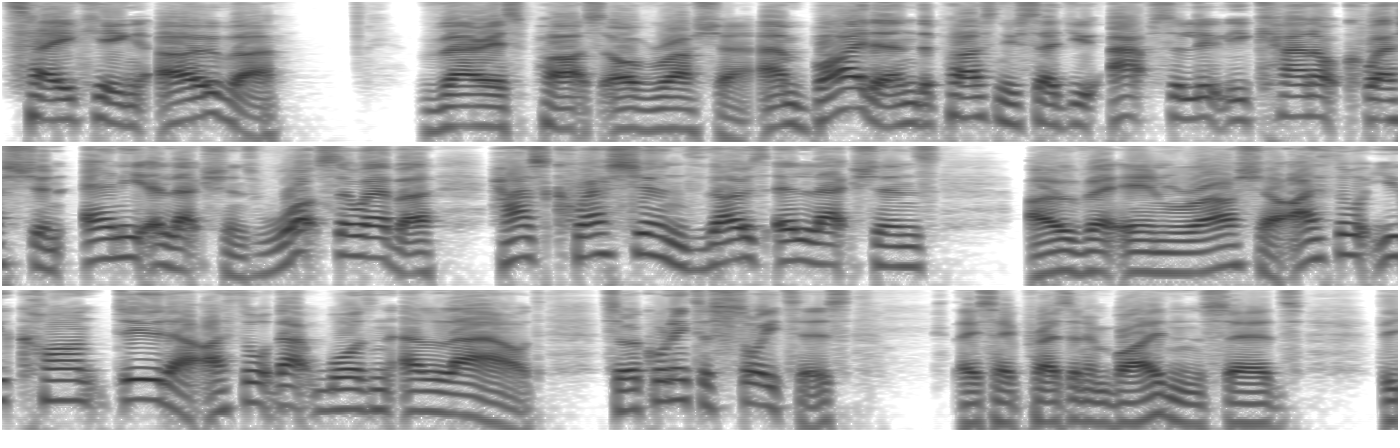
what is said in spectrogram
taking over various parts of Russia. And Biden, the person who said you absolutely cannot question any elections whatsoever, has questioned those elections over in Russia. I thought you can't do that. I thought that wasn't allowed. So, according to Reuters, they say President Biden said the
